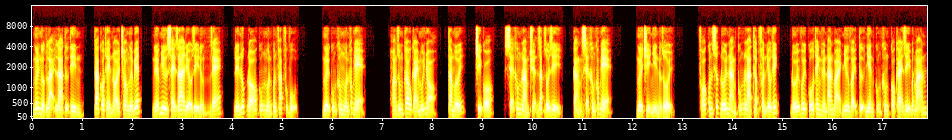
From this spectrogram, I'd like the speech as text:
ngươi ngược lại là tự tin, ta có thể nói cho ngươi biết, nếu như xảy ra điều gì đừng rẽ, đến lúc đó cũng muốn quân pháp phục vụ. Ngươi cũng không muốn khóc nhẹ. Hoàng dung cao cái mũi nhỏ, ta mới, chỉ có, sẽ không làm chuyện rắc rối gì, càng sẽ không khóc nhẹ ngươi chỉ nhìn được rồi. Phó quân sức đối nàng cũng là thập phần yêu thích, đối với cố thanh huyền an bài như vậy tự nhiên cũng không có cái gì bất mãn.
